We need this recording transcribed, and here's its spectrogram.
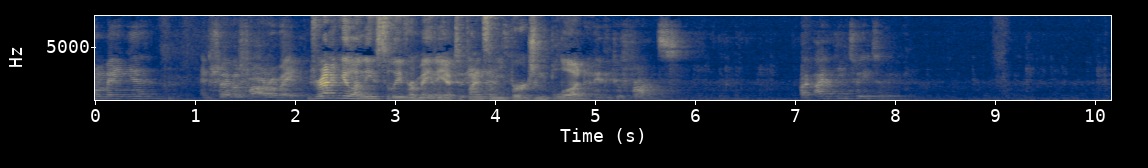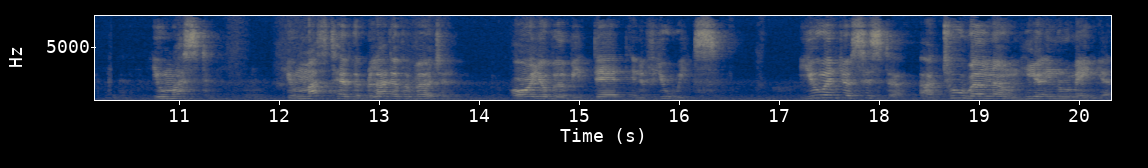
Romania and travel far away, Dracula needs to leave Romania to find some virgin blood. maybe to France. But I think to Italy. You must, you must have the blood of a virgin, or you will be dead in a few weeks. You and your sister are too well known here in Romania.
